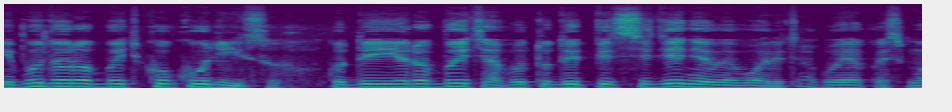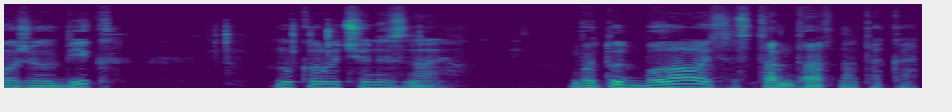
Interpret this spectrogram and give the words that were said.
І буду робити кукулісу. Куди її робити, або туди під сидіння виводить, або якось може в бік. Ну, коротше, не знаю. Бо тут була ось стандартна така.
